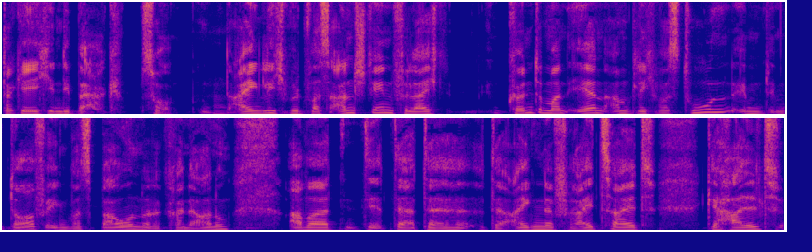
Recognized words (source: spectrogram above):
da gehe ich in die Berg. So, und eigentlich wird was anstehen, vielleicht könnte man ehrenamtlich was tun, im, im Dorf irgendwas bauen oder keine Ahnung, aber der, der, der, der eigene Freizeitgehalt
